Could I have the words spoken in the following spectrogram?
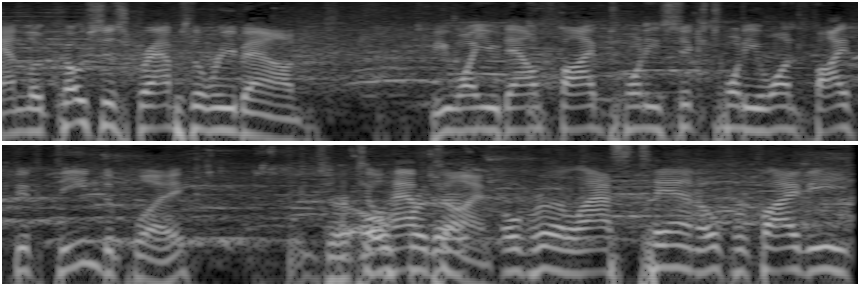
And Lukosius grabs the rebound. BYU down 5, 26 21, 5 15 to play until halftime. The, over the last 10, over 5 each.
